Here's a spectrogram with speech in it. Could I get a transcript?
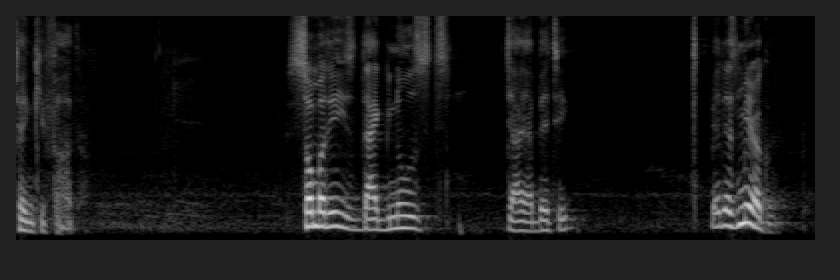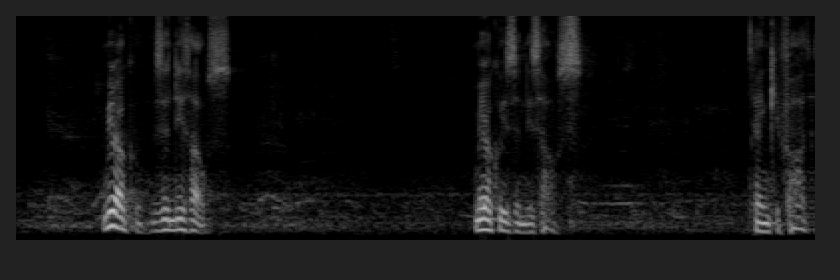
Thank you, Father. Somebody is diagnosed diabetic, but there's miracle. Miracle is in this house. Miracle is in this house. Thank you, Father.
